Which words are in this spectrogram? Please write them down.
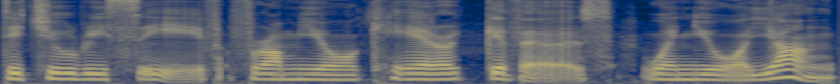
did you receive from your caregivers when you were young?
